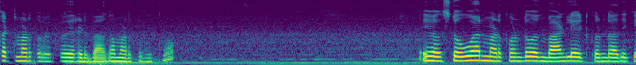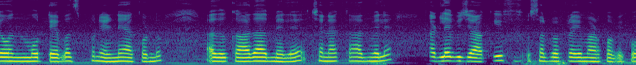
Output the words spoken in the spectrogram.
ಕಟ್ ಮಾಡ್ಕೋಬೇಕು, ಎರಡು ಭಾಗ ಮಾಡ್ಕೋಬೇಕು. ಇವಾಗ ಸ್ಟವ್ ಆನ್ ಮಾಡಿಕೊಂಡು ಒಂದು ಬಾಣಲೆ ಇಟ್ಕೊಂಡು ಅದಕ್ಕೆ ಒಂದು ಮೂರು ಟೇಬಲ್ ಸ್ಪೂನ್ ಎಣ್ಣೆ ಹಾಕ್ಕೊಂಡು ಅದು ಕಾದಾದಮೇಲೆ, ಚೆನ್ನಾಗಿ ಕಾದಮೇಲೆ ಕಡಲೆ ಬೀಜ ಹಾಕಿ ಸ್ವಲ್ಪ ಫ್ರೈ ಮಾಡ್ಕೋಬೇಕು.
